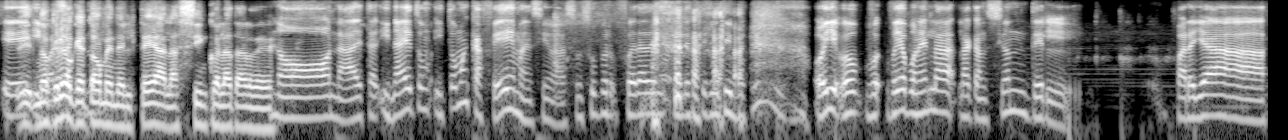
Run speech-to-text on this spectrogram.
Eh, no creo que tomen el té a las 5 de la tarde. No, nada, está- y nadie y toman café más encima, son súper fuera del, del estereotipo. Oye, vo- vo- voy a poner la, la canción del para ya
